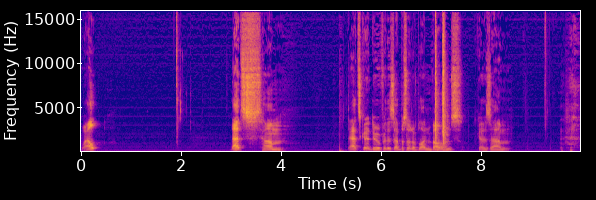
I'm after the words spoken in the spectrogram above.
Well, that's, um, that's gonna do it for this episode of Blood and Bones, because, um,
